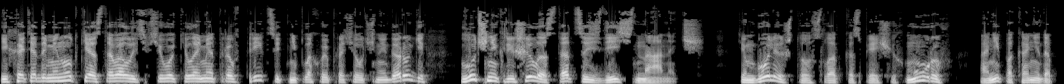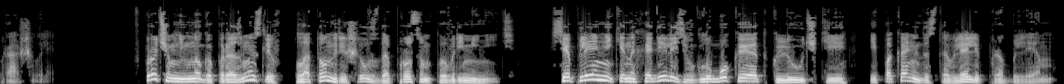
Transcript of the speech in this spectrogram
и хотя до минутки оставалось всего километров тридцать неплохой проселочной дороги, лучник решил остаться здесь на ночь. Тем более, что сладко спящих муров они пока не допрашивали. Впрочем, немного поразмыслив, Платон решил с допросом повременить. Все пленники находились в глубокой отключке и пока не доставляли проблем.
